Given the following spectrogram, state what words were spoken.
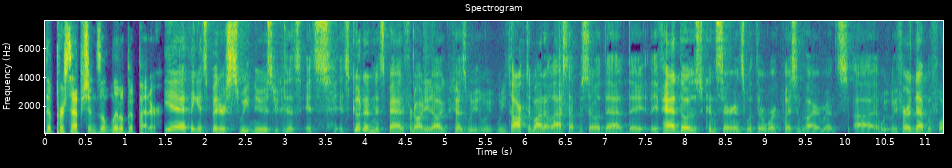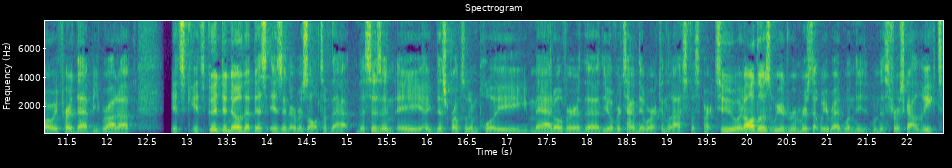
the perception's a little bit better. Yeah, I think it's bittersweet news because it's it's it's good and it's bad for Naughty Dog because we, we, we talked about it last episode that they they've had those concerns with their workplace environments. Uh, we, we've heard that before. We've heard that be brought up. It's it's good to know that this isn't a result of that. This isn't a, a disgruntled employee mad over the the overtime they worked in The Last of Us Part Two and all those weird rumors that we read when the when this first got leaked.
